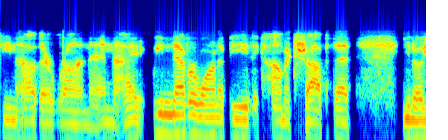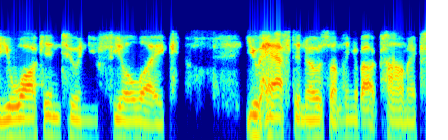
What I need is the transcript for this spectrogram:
seen how they're run and I we never want to be the comic shop that you know you walk into and you feel like you have to know something about comics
